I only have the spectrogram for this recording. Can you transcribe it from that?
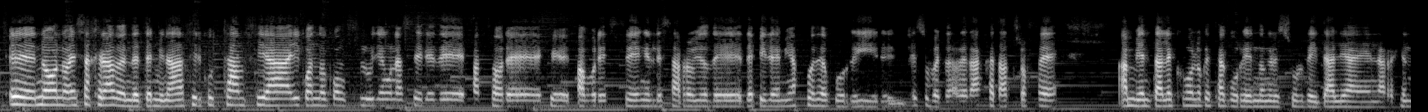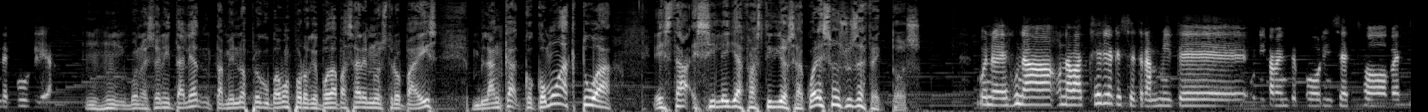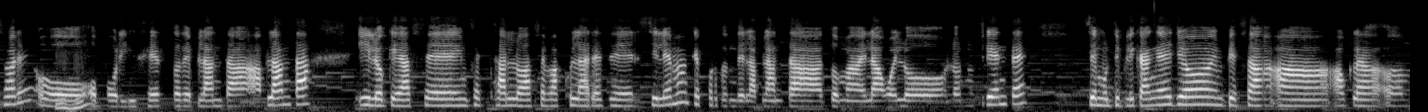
Eh, no, no es exagerado. En determinadas circunstancias y cuando confluyen una serie de factores que favorecen el desarrollo de, epidemias, puede ocurrir eso, verdaderas catástrofes ambientales como lo que está ocurriendo en el sur de Italia, en la región de Puglia. Bueno, eso en Italia también nos preocupamos por lo que pueda pasar en nuestro país. Blanca, ¿cómo actúa esta sileya fastidiosa? ¿Cuáles son sus efectos? Bueno, es una, una, bacteria que se transmite únicamente por insectos vectores o, por injerto de planta a planta y lo que hace es infectar los haces vasculares del xilema, que es por donde la planta toma el agua y los nutrientes. Se multiplican ellos, empieza a, a,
